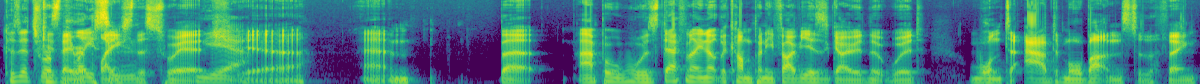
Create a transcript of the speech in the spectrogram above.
because it's because replacing they replaced the Switch. Yeah. yeah. Um, but Apple was definitely not the company five years ago that would want to add more buttons to the thing.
